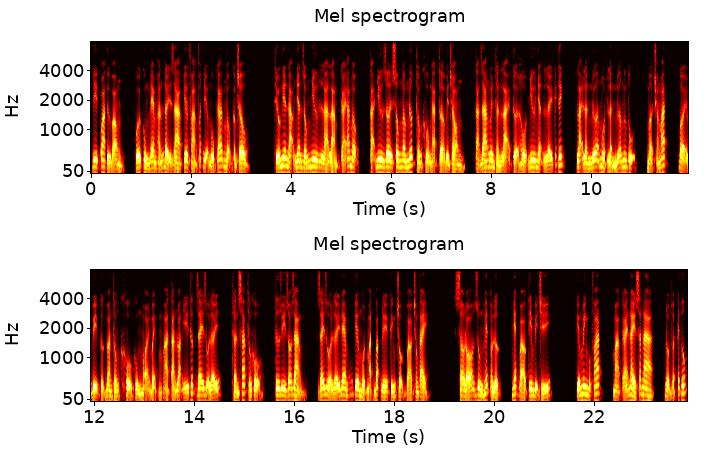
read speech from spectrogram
đi qua tử vong, cuối cùng đem hắn đẩy ra kia phảng phất địa ngục các ngộng cầm châu. Thiếu niên đạo nhân giống như là làm cái ác ngộng tại như rơi sông ngâm nước thống khổ ngạt thở bên trong, tản ra nguyên thần lại tựa hồ như nhận lấy kích thích, lại lần nữa một lần nữa ngưng tụ mở choáng mắt, bởi vì cực đoan thống khổ cùng mọi mệt mà tán loạn ý thức dây rủa lấy, thần sắc thống khổ, tư duy rõ ràng dây rủa lấy đem kia một mặt bắc đế kính trộm vào trong tay. Sau đó dùng hết toàn lực, nhét vào tim vị trí. Kiếm minh bộc phát, mà cái này sát na đột thuật kết thúc.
